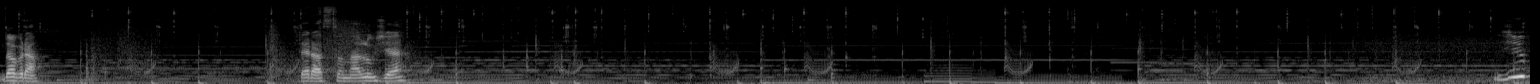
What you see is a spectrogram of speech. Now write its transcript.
Dobra. Teraz to na luzie. Ziup.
